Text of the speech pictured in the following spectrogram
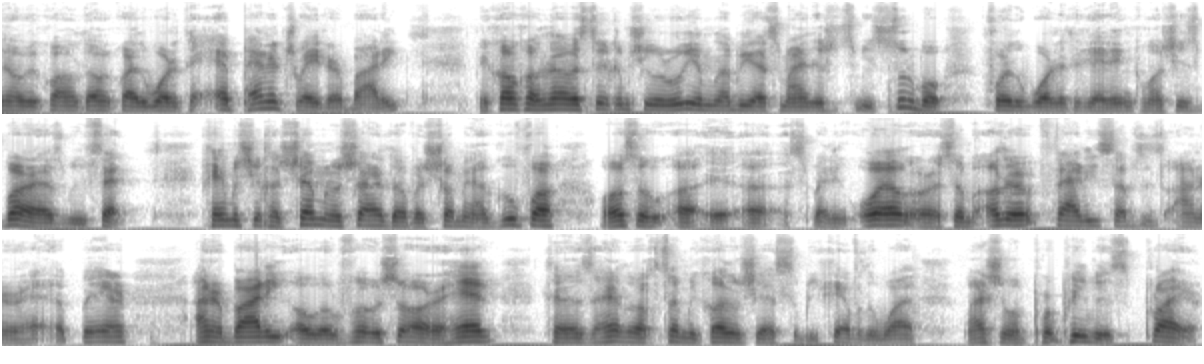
know we call don't require the water to penetrate her body. They should be suitable for the water to get in, as we've said. Also, uh, uh, uh, spreading oil or some other fatty substance on her hair, on her body, or her head. Because she has to be careful the while previous prior.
